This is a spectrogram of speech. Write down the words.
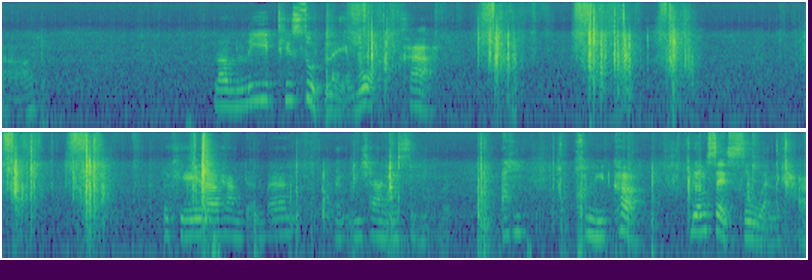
ะ เรารีบที่สุดแล้วค่ะ โอเค เราทำการบ้านอันวิชานี้เสร็จหมดเลยคณิตค่ะ เรื่องเศษส่วนนะคะ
